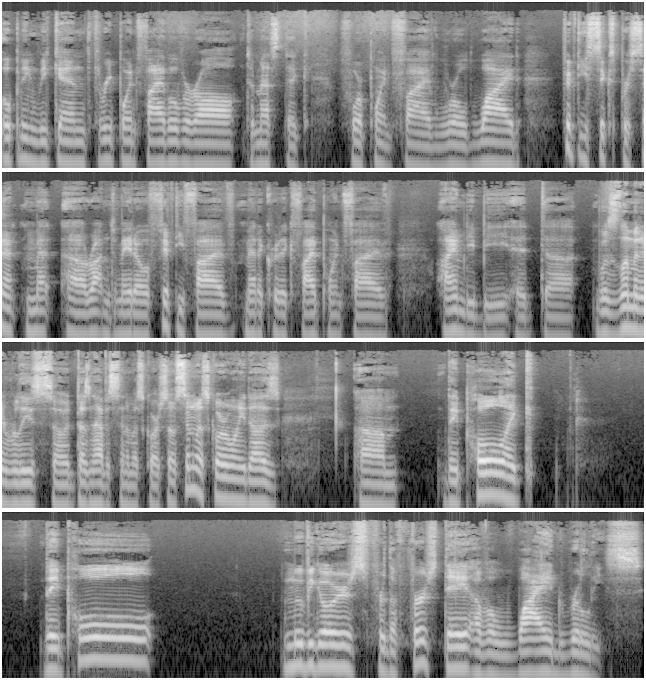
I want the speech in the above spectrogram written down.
opening weekend 3.5 overall domestic, 4.5 worldwide, 56% met, uh, Rotten Tomato, 55 Metacritic, 5.5 IMDb. It uh, was limited release, so it doesn't have a cinema score. So cinema score only does um, they pull like they pull moviegoers for the first day of a wide release.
